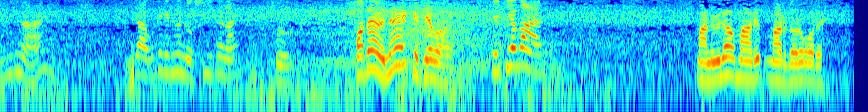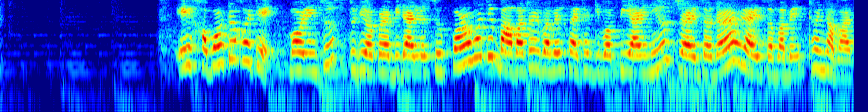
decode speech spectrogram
পুলিচ নাহে এতিয়া আগতে কেইদিনমান নাই? সদায় হয় নে কেতিয়াবা? হয় কেতিয়াবা। মানুহবিলাক মাৰ মাৰ ধৰ কৰে। এই খবৰটোৰ সৈতে মই ৰিজু ষ্টুডিঅ'ৰ পৰা বিদায় লৈছোঁ। পৰৱৰ্তী বা বাতৰিৰ বাবে চাই থাকিব পি আই নিউজ ৰাইজৰ দ্বাৰা ৰাইজৰ বাবে। ধন্যবাদ।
